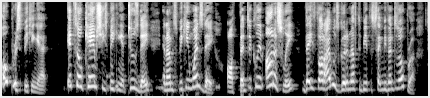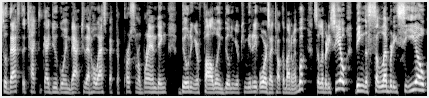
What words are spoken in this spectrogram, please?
Oprah's speaking at. It's okay if she's speaking at Tuesday and I'm speaking Wednesday. Authentically and honestly, they thought I was good enough to be at the same event as Oprah. So that's the tactic I do, going back to that whole aspect of personal branding, building your following, building your community, or as I talk about in my book, Celebrity CEO, being the celebrity CEO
